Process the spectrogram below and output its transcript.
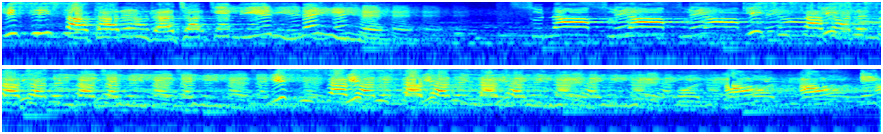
किसी साधारण राजा के लिए नहीं है। सुना सुना आपने? किसी साधारण साधारण राजा नहीं है नहीं है। किसी साधारण साधारण राजा नहीं है। और आप एक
